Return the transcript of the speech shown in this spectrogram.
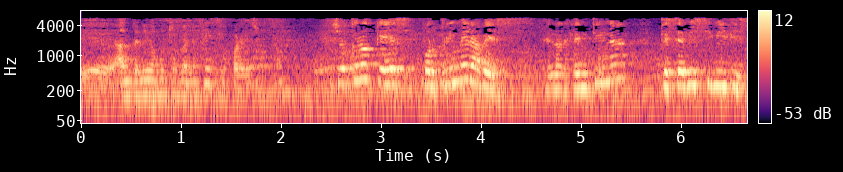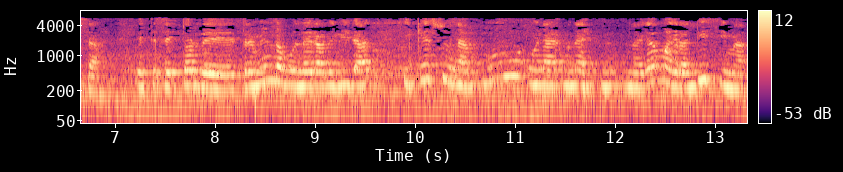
eh, han tenido muchos beneficios para ellos, ¿no? Yo creo que es por primera vez en la Argentina que se visibiliza este sector de tremenda vulnerabilidad y que es una, una, una, gama grandísima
